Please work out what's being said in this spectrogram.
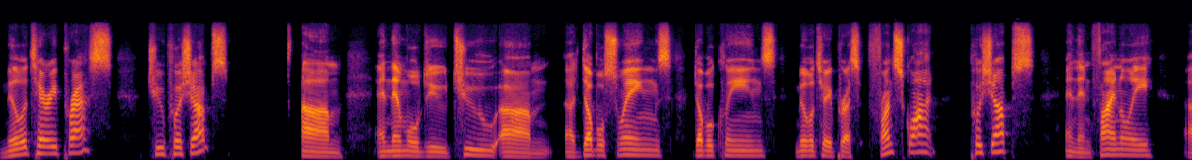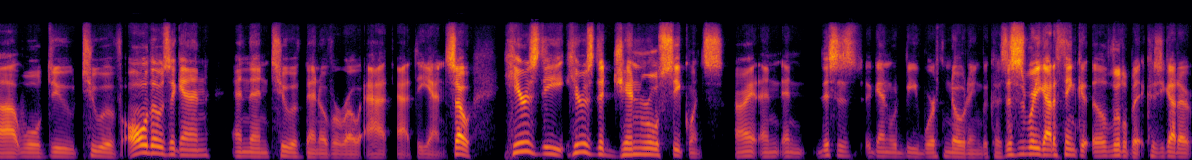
military press two push-ups um, and then we'll do two um, uh, double swings double cleans military press front squat push-ups and then finally uh, we'll do two of all those again and then two of bent over row at at the end. So here's the here's the general sequence. All right, and and this is again would be worth noting because this is where you got to think a little bit because you got to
